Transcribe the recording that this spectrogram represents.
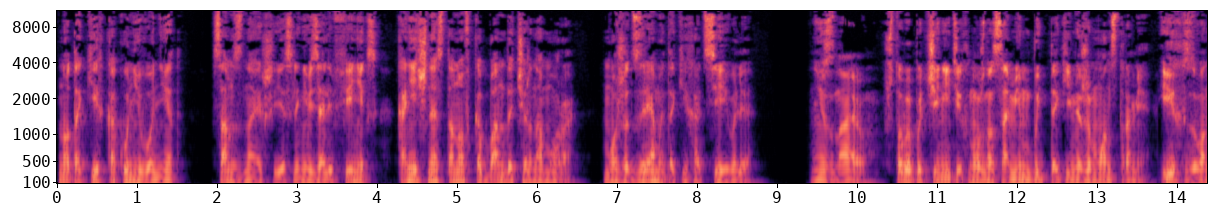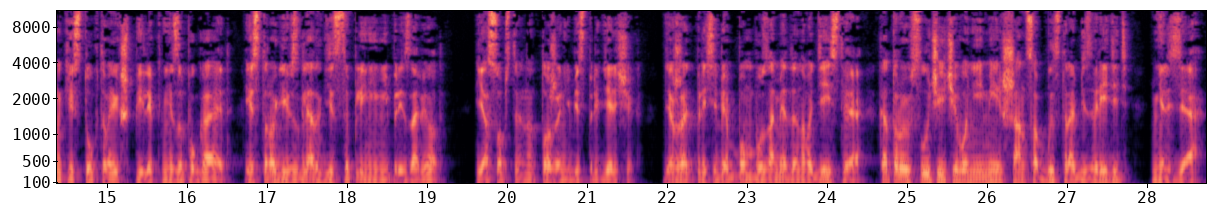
«Но таких, как у него, нет. Сам знаешь, если не взяли Феникс, конечная остановка банда Черномора. Может, зря мы таких отсеивали». «Не знаю. Чтобы подчинить их, нужно самим быть такими же монстрами. Их звонкий стук твоих шпилек не запугает, и строгий взгляд к дисциплине не призовет. Я, собственно, тоже не беспредельщик. Держать при себе бомбу замедленного действия, которую в случае чего не имеешь шанса быстро обезвредить, нельзя.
